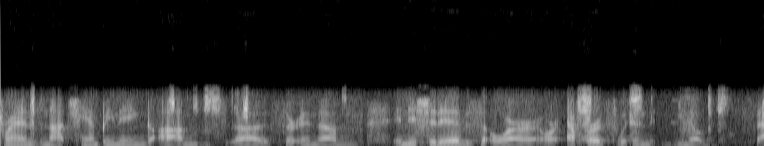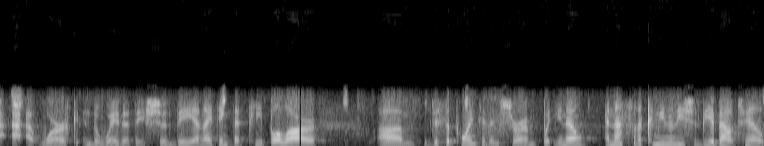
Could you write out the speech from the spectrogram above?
trends, not championing um, uh, certain um, initiatives or, or efforts within, you know, at work in the way that they should be. And I think that people are um, disappointed in SHRM, but you know, and that's what a community should be about too.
